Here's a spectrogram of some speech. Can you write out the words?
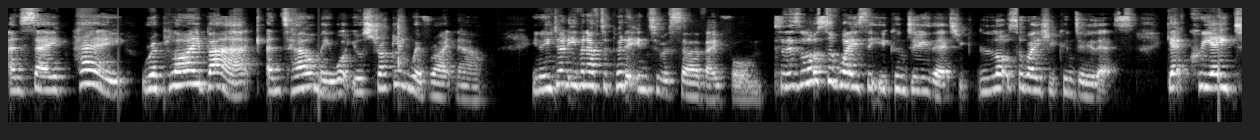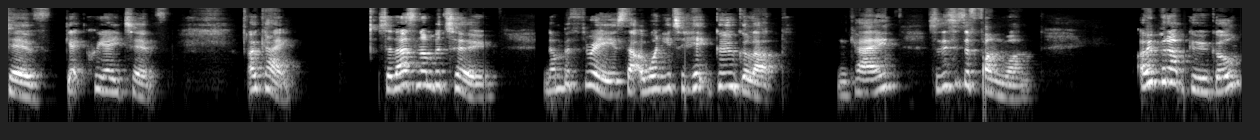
and say, hey, reply back and tell me what you're struggling with right now. You know, you don't even have to put it into a survey form. So there's lots of ways that you can do this. You, lots of ways you can do this. Get creative. Get creative. Okay, so that's number two. Number three is that I want you to hit Google up. Okay, so this is a fun one. Open up Google,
